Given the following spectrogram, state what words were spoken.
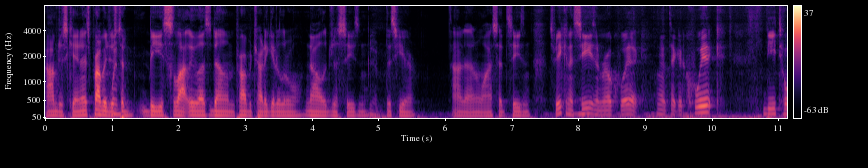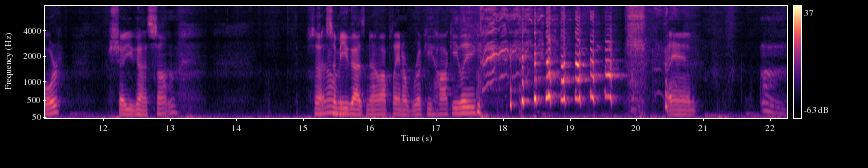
I'm just kidding. It's probably just to be slightly less dumb. Probably try to get a little knowledge this season, Yeah. this year. I don't know why I said season. Speaking of season, real quick, I'm gonna take a quick detour, show you guys something. So some on. of you guys know I play in a rookie hockey league, and mm,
